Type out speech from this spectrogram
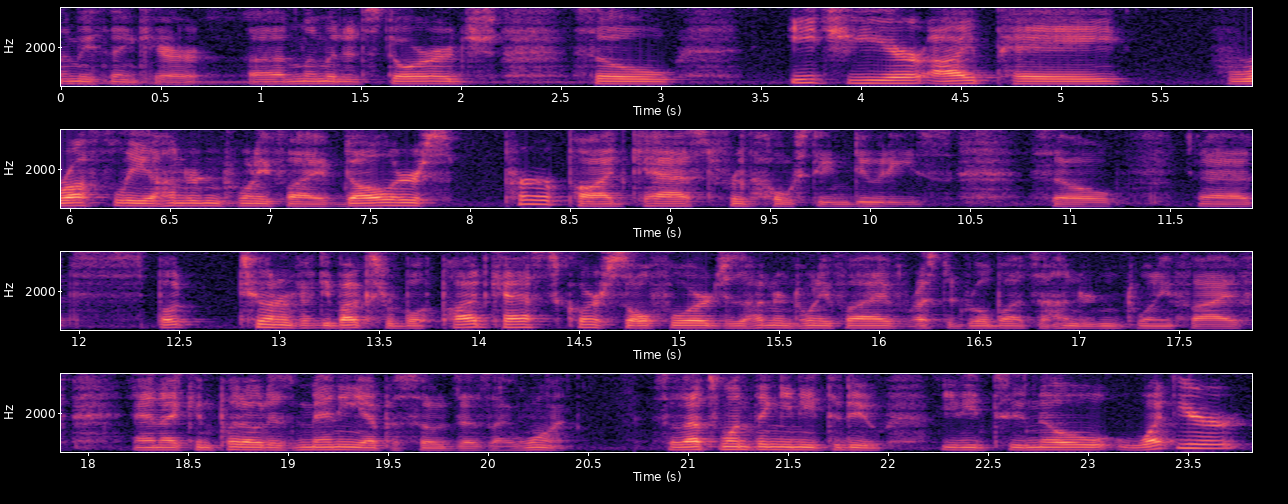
let me think here. Unlimited storage. So each year I pay roughly $125 per podcast for the hosting duties. So uh, it's about 250 bucks for both podcasts. Of course, SoulForge is 125, Rusted Robots 125, and I can put out as many episodes as I want. So that's one thing you need to do. You need to know what your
